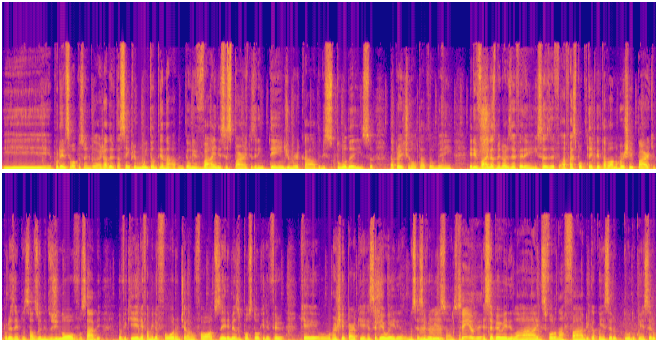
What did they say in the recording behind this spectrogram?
E por ele ser uma pessoa engajada, ele tá sempre muito antenado. Então ele vai nesses parques, ele entende o mercado, ele estuda isso, dá pra gente notar também. Ele vai nas melhores referências. Ah, Faz pouco tempo que ele tava lá no Hershey Park, por exemplo, nos Estados Unidos de novo, sabe? Eu vi que ele e a família foram, tiraram fotos. Ele mesmo postou que ele fe- que o Hershey Park recebeu ele. Não sei se você viu isso, Alisson. Uhum. Sim, eu vi. Recebeu ele lá, eles foram na fábrica, conheceram tudo, conheceram o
